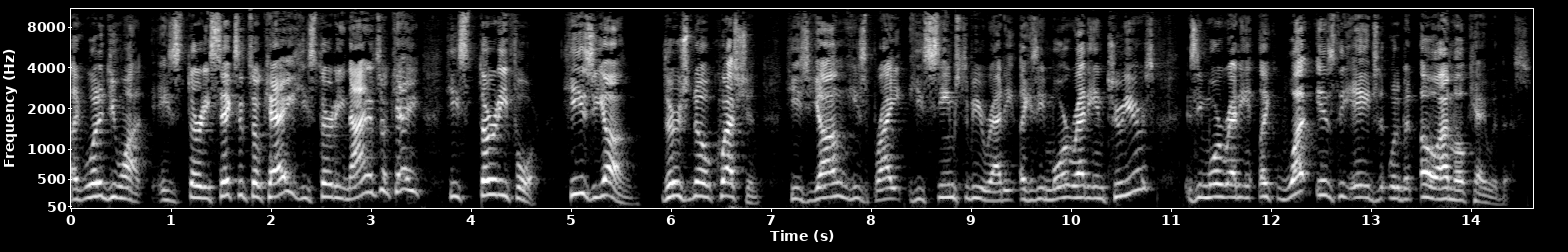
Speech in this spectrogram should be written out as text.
Like, what did you want? He's 36, it's okay. He's 39, it's okay. He's 34. He's young. There's no question. He's young, he's bright, he seems to be ready. Like, is he more ready in two years? Is he more ready? Like, what is the age that would have been, oh, I'm okay with this?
